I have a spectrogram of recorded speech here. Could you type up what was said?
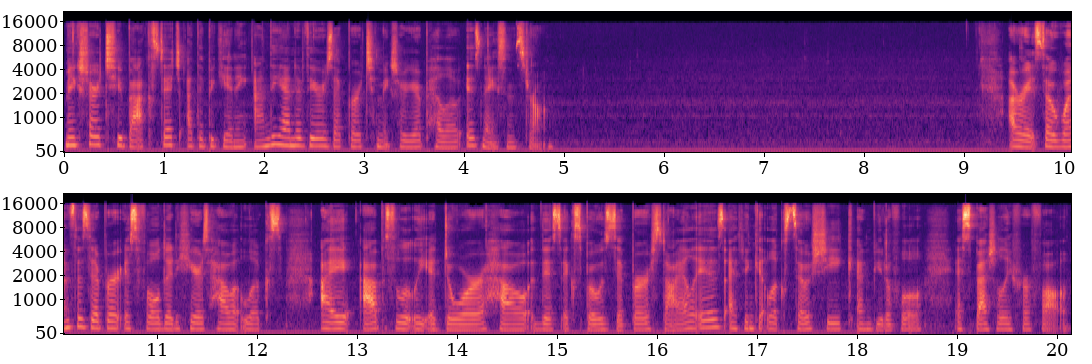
Make sure to backstitch at the beginning and the end of your zipper to make sure your pillow is nice and strong. All right, so once the zipper is folded, here's how it looks. I absolutely adore how this exposed zipper style is. I think it looks so chic and beautiful, especially for fall.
